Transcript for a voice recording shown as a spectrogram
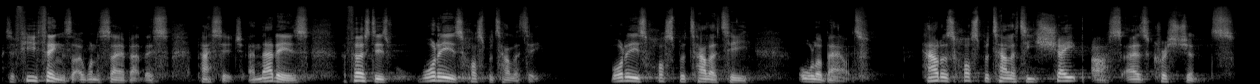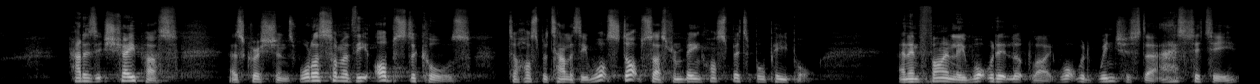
There's a few things that I want to say about this passage, and that is the first is what is hospitality? What is hospitality all about? How does hospitality shape us as Christians? How does it shape us as Christians? What are some of the obstacles to hospitality? What stops us from being hospitable people? And then finally, what would it look like? What would Winchester, our city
